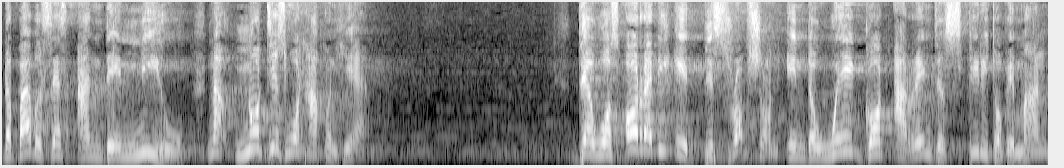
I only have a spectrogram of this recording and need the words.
The Bible says, and they knew. Now, notice what happened here there was already a disruption in the way God arranged the spirit of a man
